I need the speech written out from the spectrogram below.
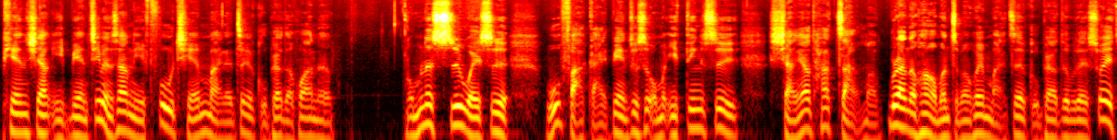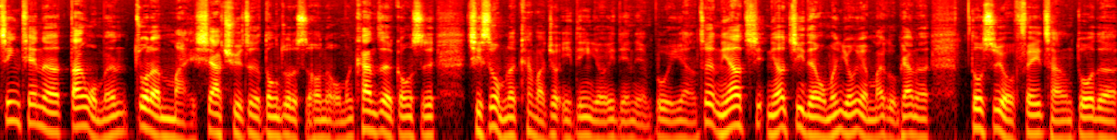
偏向一边。基本上你付钱买了这个股票的话呢。我们的思维是无法改变，就是我们一定是想要它涨嘛，不然的话，我们怎么会买这个股票，对不对？所以今天呢，当我们做了买下去这个动作的时候呢，我们看这个公司，其实我们的看法就一定有一点点不一样。这你要记，你要记得，我们永远买股票呢，都是有非常多的。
